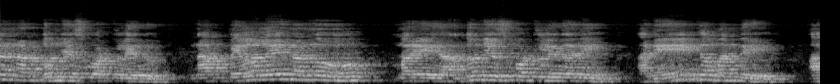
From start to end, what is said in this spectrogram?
నన్ను అర్థం చేసుకోవట్లేదు. నా పిల్లలే నన్ను మరి అర్థం చేసుకోవట్లేదు అని అనేక మంది ఆ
